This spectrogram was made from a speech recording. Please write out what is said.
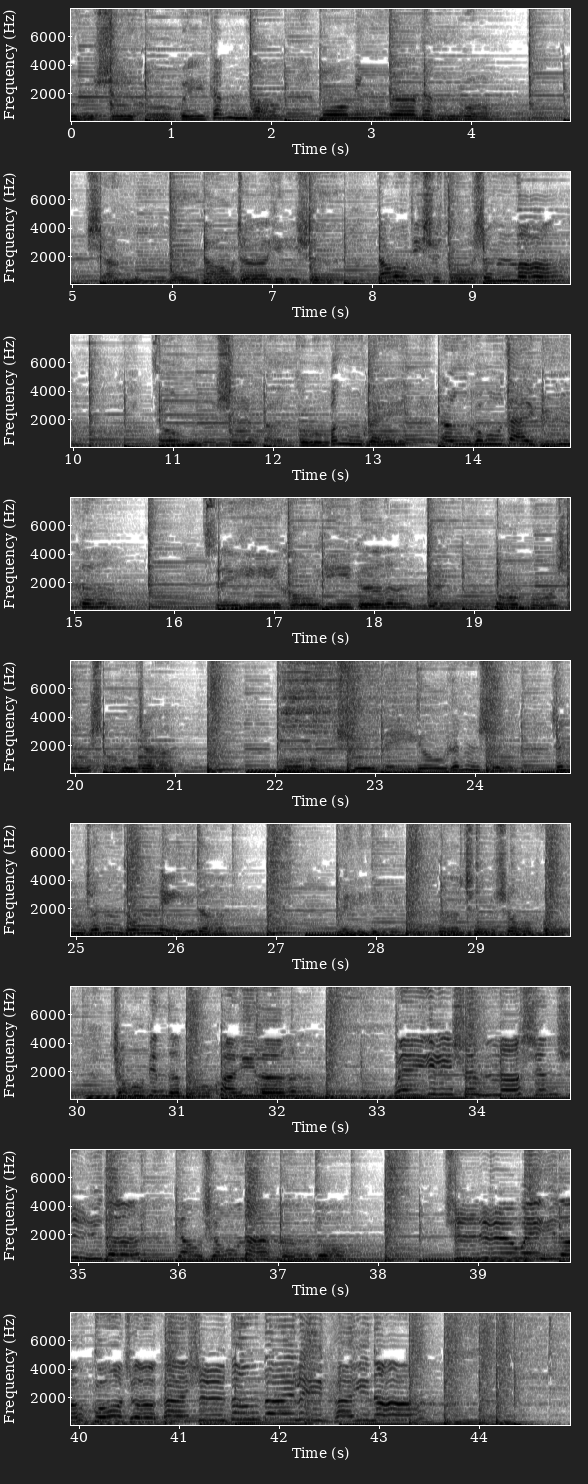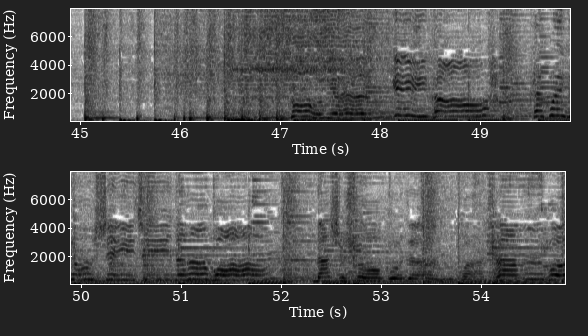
有时候会感到莫名的难过，想到这一生到底是图什么，总是反复崩溃，然后再愈合，最后一个人默默承受着。或许没有人是真正懂你的，为何承受后？就变得不快乐。为什么现实的要求那么多？只为了活着，开始等待离开呢？多年以后，还会有谁记得我那些说过的话？唱过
